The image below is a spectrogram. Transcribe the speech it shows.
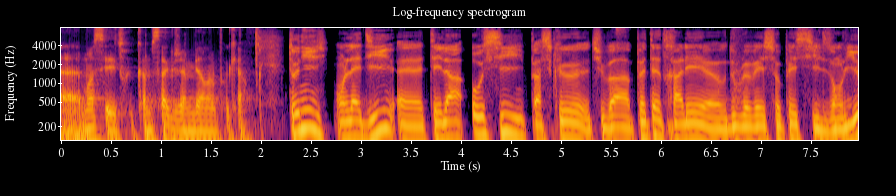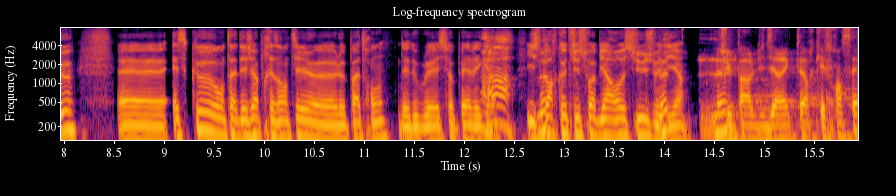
euh, moi, c'est des trucs comme ça que j'aime bien dans le poker. Tony, on l'a dit, euh, tu es là aussi parce que tu vas peut-être aller euh, au WSOP s'ils ont lieu. Euh, Est-ce qu'on t'a déjà présenté le, le patron des WSOP avec Ah, Histoire que tu sois bien reçu, je veux le- dire. Le, Tu parles du directeur qui est français?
